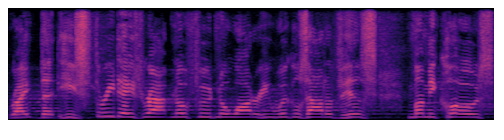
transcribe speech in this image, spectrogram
right? That he's three days wrapped, no food, no water. He wiggles out of his mummy clothes.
